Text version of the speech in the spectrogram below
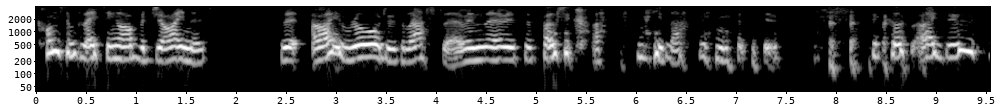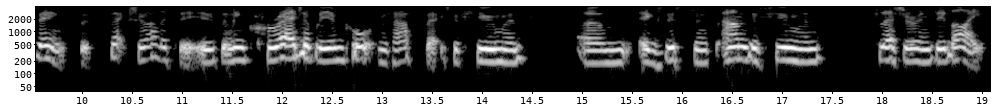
contemplating our vaginas, that I roared with laughter, and there is a photograph of me laughing at this because I do think that sexuality is an incredibly important aspect of human um, existence and of human pleasure and delight,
